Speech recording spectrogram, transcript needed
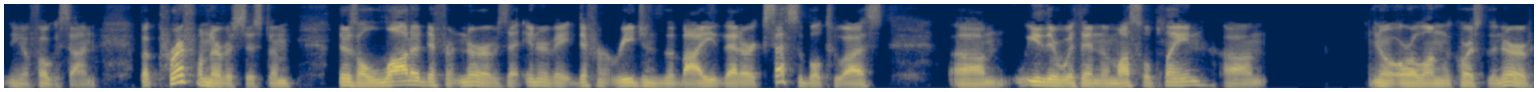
you know, focus on. But peripheral nervous system, there's a lot of different nerves that innervate different regions of the body that are accessible to us, um, either within a muscle plane, um, you know, or along the course of the nerve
